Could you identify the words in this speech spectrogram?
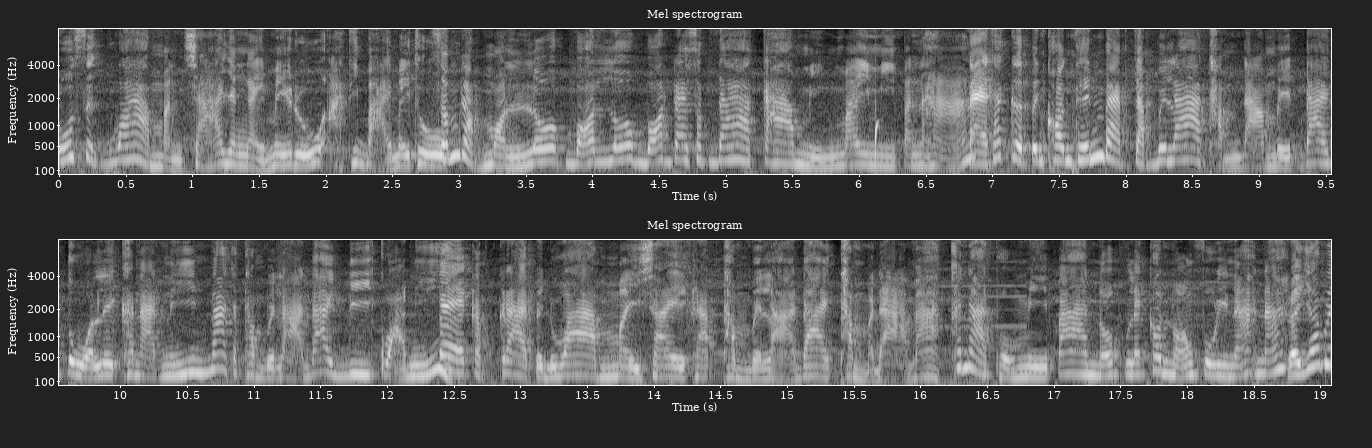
รู้สึกว่ามันช้ายังไงไม่รู้อธิบายไม่ถูกสำหรับหมอนโลกบอสโลกบอสได้สัปดาห์กาหมิงไม่มีปัญหา แต่ถ้าเกิดเป็นคอนเทนต์แบบจับเวลาทำดาเมจได้ตัวเลขขนาดนี้น่าจะทำเวลาได้ดีกว่านี้แต่กับกลายเป็นว่าไม่ใช่ครับทำเวลาได้ธรรมดามาก ขนาดผมมีป้านกและก็น้องฟูรินะนะ ระยะเว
